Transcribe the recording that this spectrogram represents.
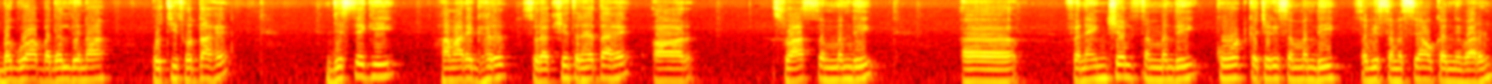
बगुआ बदल देना उचित होता है, जिससे कि हमारे घर सुरक्षित रहता है और स्वास्थ्य संबंधी फाइनेंशियल संबंधी कोर्ट कचहरी संबंधी सभी समस्याओं का निवारण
